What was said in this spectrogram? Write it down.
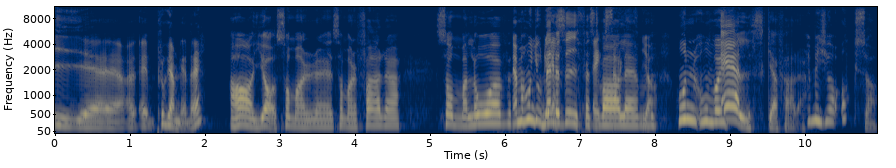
i eh, eh, programledare. Ah, ja, sommar, eh, sommarfara, sommarlov, Ja, men hon gjorde Melodifestivalen. Exakt, ja. hon, hon var ju... Älskar Farah! Ja men jag också.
